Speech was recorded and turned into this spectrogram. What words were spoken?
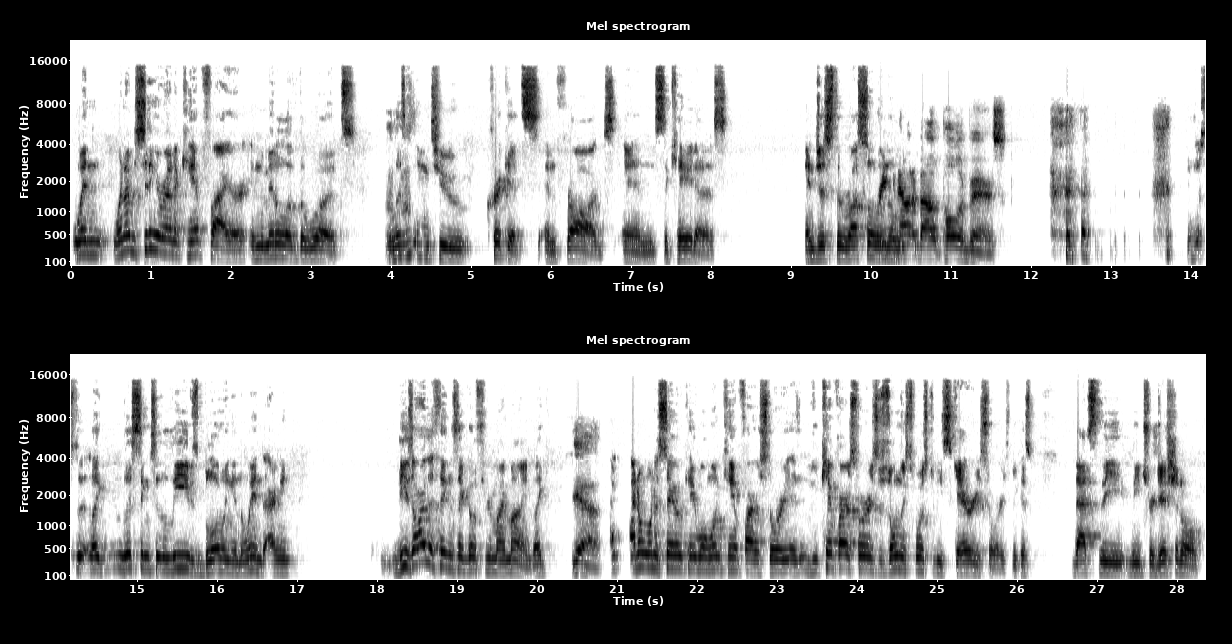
when when I'm sitting around a campfire in the middle of the woods, mm-hmm. listening to crickets and frogs and cicadas, and just the rustle Freaking and the out about polar bears. just the, like listening to the leaves blowing in the wind. I mean, these are the things that go through my mind. Like, yeah, I, I don't want to say, okay, well, one campfire story is campfire stories is only supposed to be scary stories because that's the the traditional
